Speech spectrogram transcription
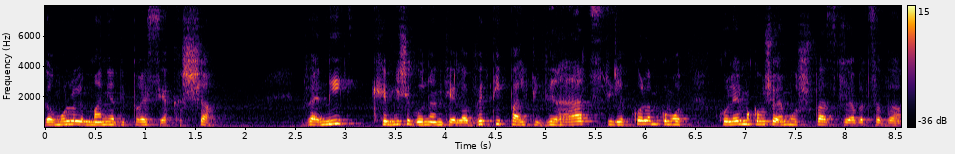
גרמו לו למאניה דיפרסיה קשה. ואני, כמי שגוננתי עליו, וטיפלתי, ורצתי לכל המקומות, כולל מקום שהוא היה מאושפז כשהיה בצבא, אה,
